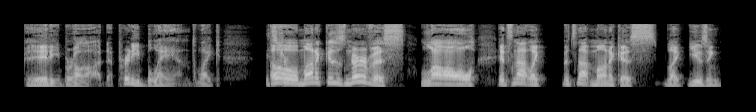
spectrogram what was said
pretty broad, pretty bland. Like, It's oh, Monica's nervous. Lol. It's not like it's not Monica's like using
